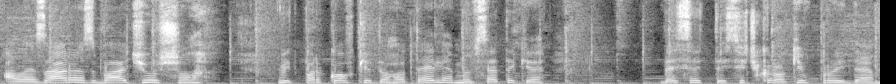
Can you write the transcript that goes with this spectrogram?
Але зараз бачу, що від парковки до готеля ми все-таки 10 тисяч кроків пройдемо.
